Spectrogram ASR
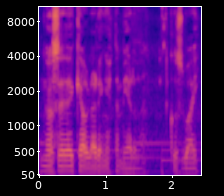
No sé de qué hablar en esta mierda. Goodbye.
